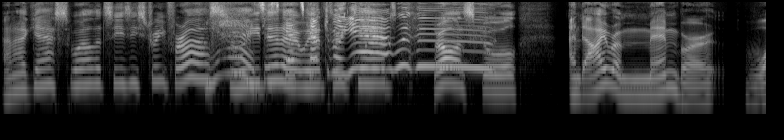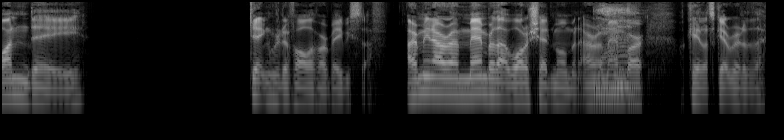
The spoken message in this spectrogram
And I guess, well, it's easy street for us. Yeah, we did it. We had three Yeah, kids. They're all in school. And I remember one day getting rid of all of our baby stuff. I mean, I remember that watershed moment. I Yeah. remember, okay, let's get rid of the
